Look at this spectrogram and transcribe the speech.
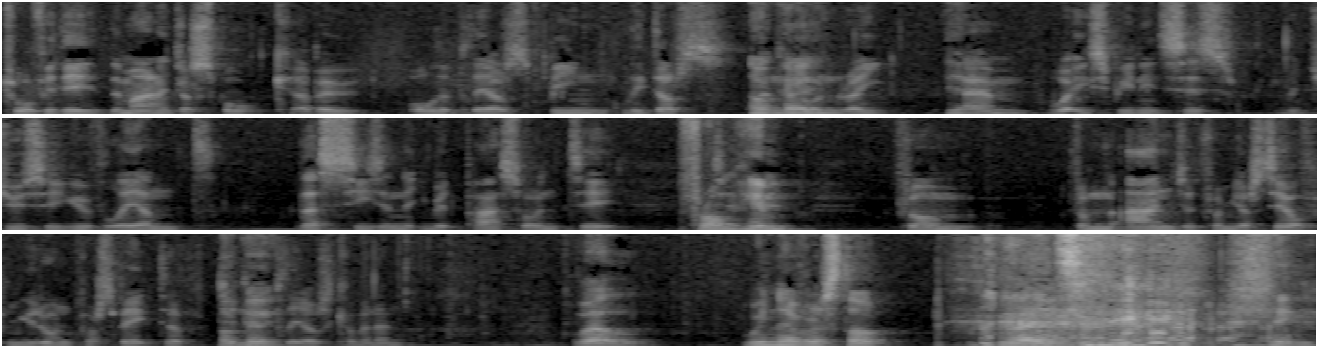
Trophy Day, the manager spoke about all the players being leaders in their own right. yeah. Um, what experiences would you say you've learned this season that you would pass on to From him? from from Ange and from yourself, from your own perspective, to new players coming in? Well, we never stop, right? I think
